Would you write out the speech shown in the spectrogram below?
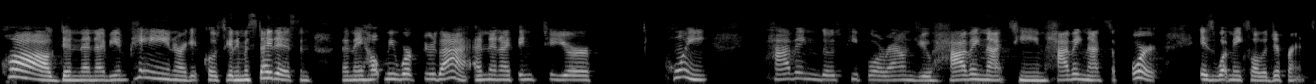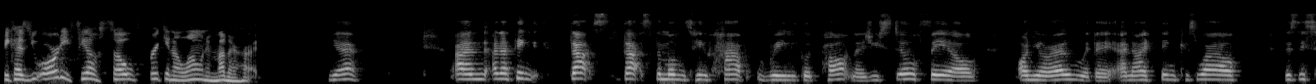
clogged and then I'd be in pain or I get close to getting mastitis and then they help me work through that. And then I think to your point, having those people around you, having that team, having that support is what makes all the difference because you already feel so freaking alone in motherhood. Yeah. And and I think that's that's the mums who have really good partners. You still feel on your own with it. And I think as well, there's this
